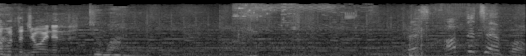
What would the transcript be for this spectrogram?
What is with the join in? to one. Let's up the tempo.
